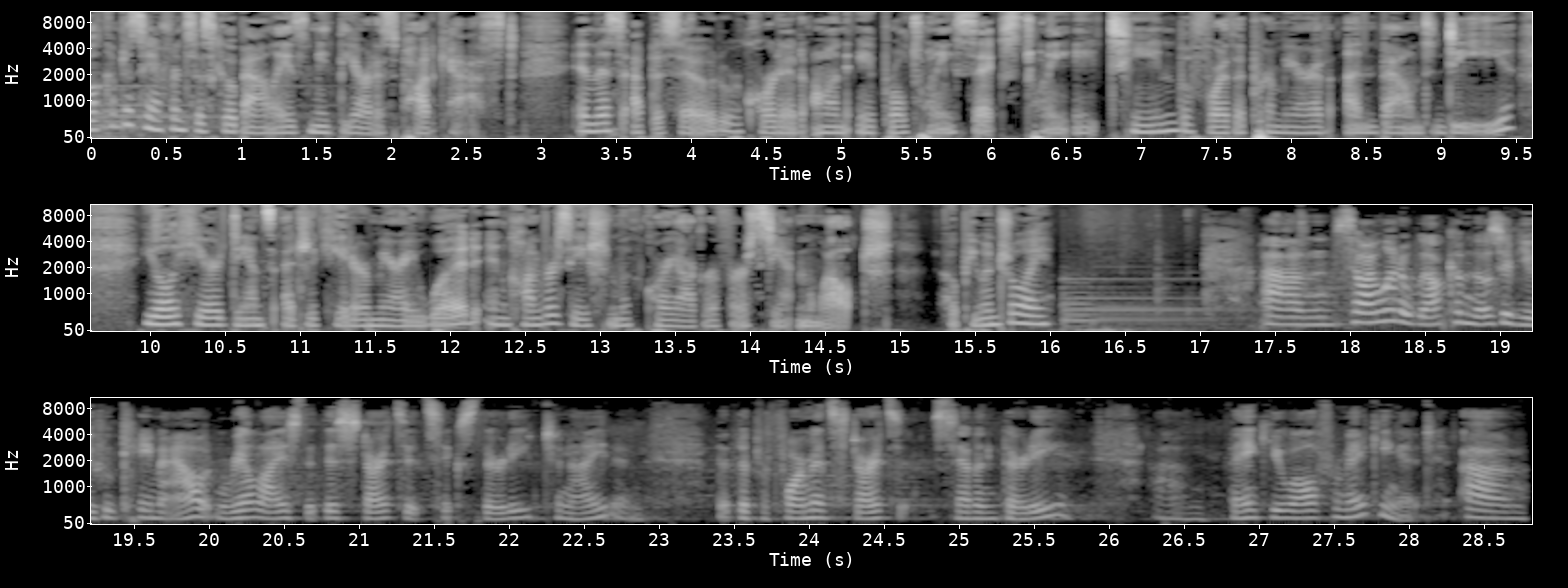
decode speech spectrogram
Welcome to San Francisco Ballet's Meet the Artist podcast. In this episode, recorded on April 26, 2018, before the premiere of Unbound D, you'll hear dance educator Mary Wood in conversation with choreographer Stanton Welch. Hope you enjoy. Um, so I want to welcome those of you who came out and realized that this starts at 6:30 tonight and that the performance starts at 7:30. Um, thank you all for making it. Um,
